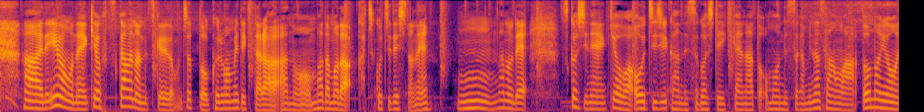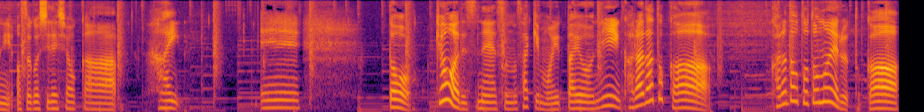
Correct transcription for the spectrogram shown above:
はい。で今もね今日2日目なんですけれどもちょっと車見てきたらあのまだまだカチコチでしたね。うん。なので少しね今日はおうち時間で過ごしていきたいなと思うんですが皆さんはどのようにお過ごしでしょうか？はい。えー、と今日はですねそのさっきも言ったように体とか体を整えるとか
